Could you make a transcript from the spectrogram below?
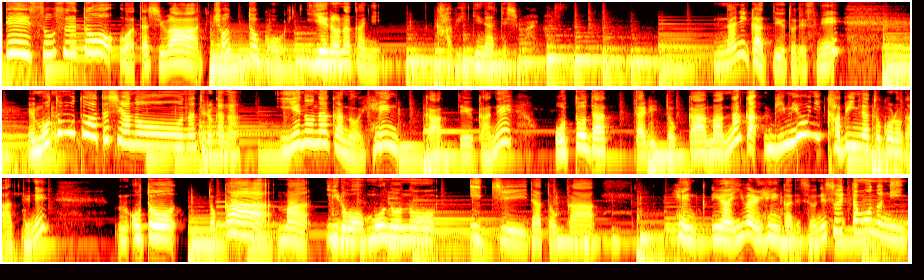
でそうすると私はちょっとこう家の中に過敏になってしまいます。何かっていうとですねもともと私あの何ていうのかな家の中の変化っていうかね音だったりとかまあなんか微妙に過敏なところがあってね音とかまあ色物の位置だとか変いわゆる変化ですよねそういったものに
